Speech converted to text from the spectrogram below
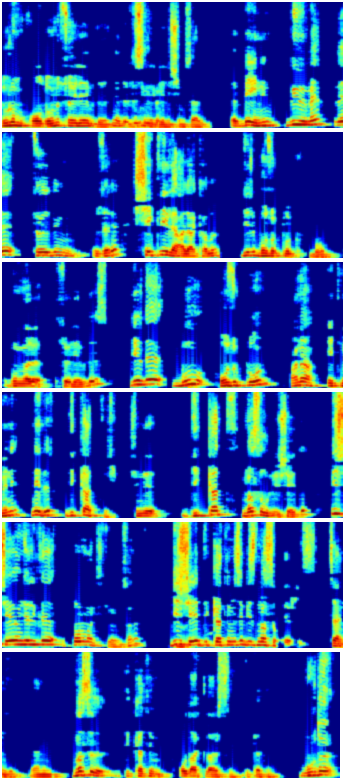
durum olduğunu söyleyebiliriz. Nedir sinir gelişimsel? E, Beynin büyüme ve söylediğin üzere şekliyle alakalı bir bozukluk bu. Bunları söyleyebiliriz. Bir de bu bozukluğun ana etmeni nedir? Dikkattir. Şimdi dikkat nasıl bir şeydir? Bir şeye öncelikle sormak istiyorum sana. Bir şeye dikkatimizi biz nasıl veririz sence? Yani nasıl dikkatin odaklarsın dikkatin? Burada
